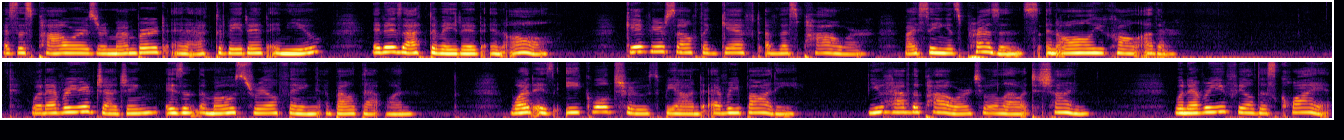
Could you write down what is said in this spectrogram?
As this power is remembered and activated in you, it is activated in all. Give yourself the gift of this power by seeing its presence in all you call other. Whatever you're judging isn't the most real thing about that one. What is equal truth beyond every body? You have the power to allow it to shine. Whenever you feel disquiet,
